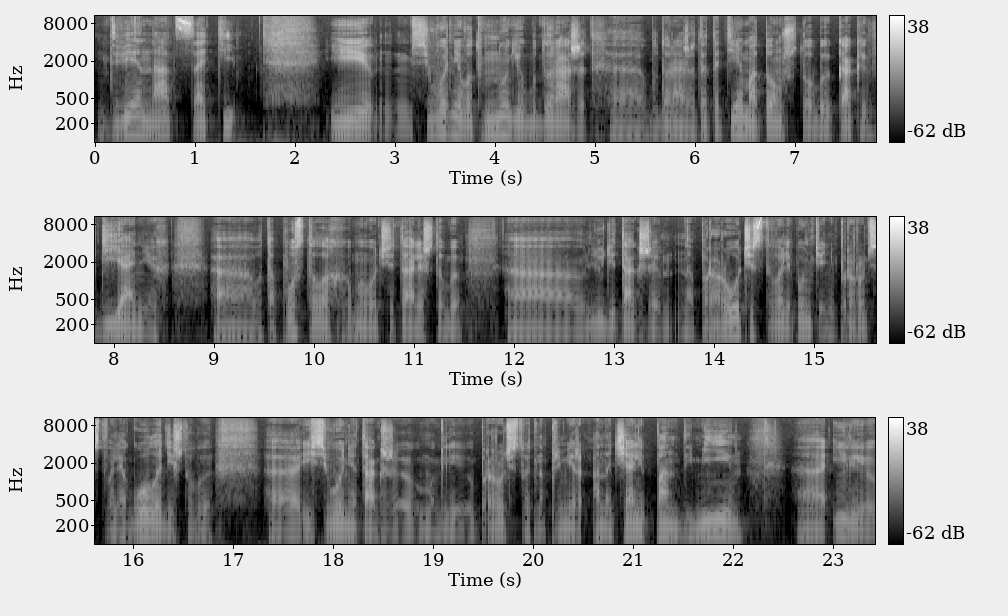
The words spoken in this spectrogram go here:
двенадцати. И сегодня вот многих будоражит, э, будоражит эта тема о том, чтобы, как и в деяниях э, вот апостолах, мы вот читали, чтобы э, люди также пророчествовали, помните, они пророчествовали о голоде, чтобы и сегодня также могли пророчествовать, например, о начале пандемии, или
